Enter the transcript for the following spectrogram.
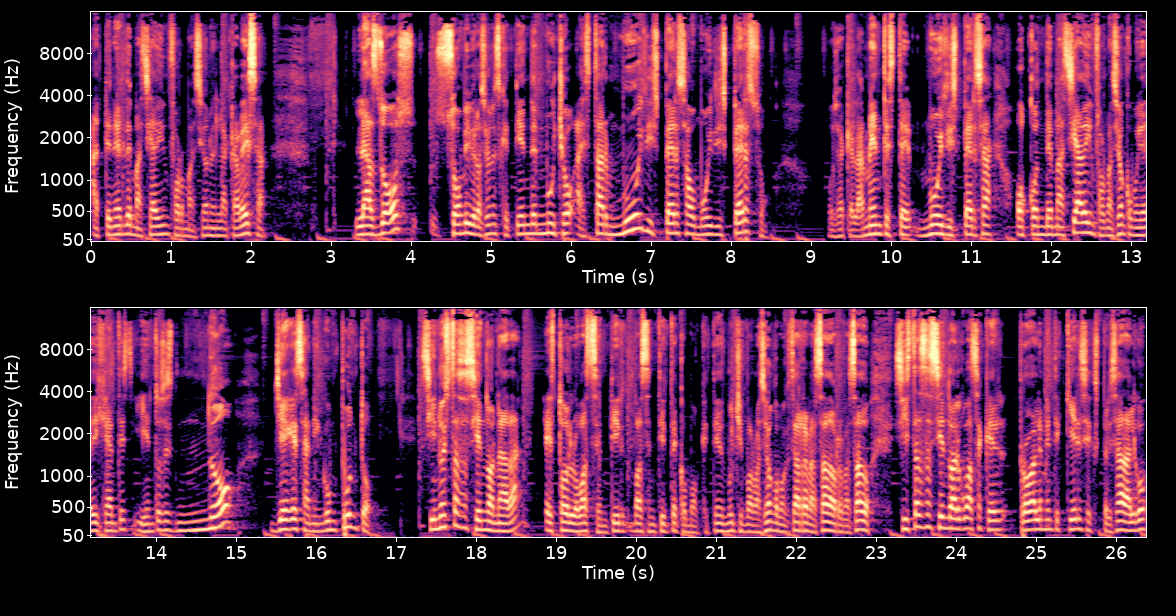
a tener demasiada información en la cabeza. Las dos son vibraciones que tienden mucho a estar muy dispersa o muy disperso. O sea, que la mente esté muy dispersa o con demasiada información, como ya dije antes, y entonces no llegues a ningún punto. Si no estás haciendo nada, esto lo vas a sentir, vas a sentirte como que tienes mucha información, como que estás rebasado o rebasado. Si estás haciendo algo, vas a querer, probablemente quieres expresar algo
